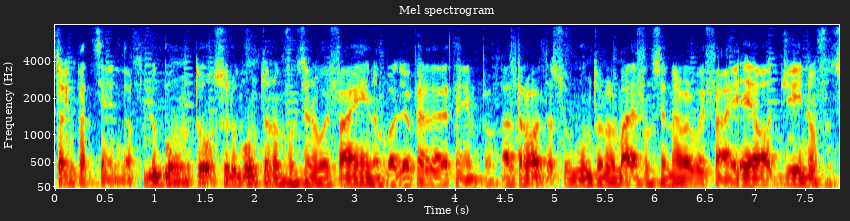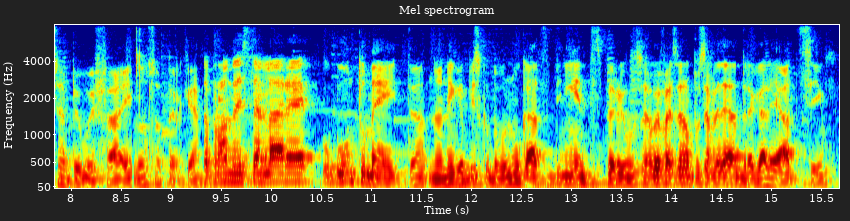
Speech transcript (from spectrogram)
Sto impazzendo. L'Ubuntu, sull'Ubuntu non funziona il wifi, non voglio perdere tempo. L'altra volta su Ubuntu normale funzionava il wifi e oggi non funziona più il wifi. Non so perché. Sto provando a installare Ubuntu Mate. Non ne capisco proprio un cazzo di niente. Spero che funzioni il wifi, se no possiamo vedere Andrea Galeazzi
